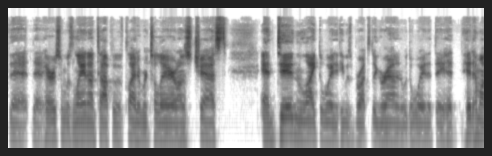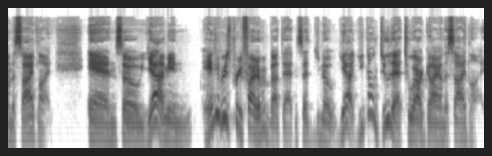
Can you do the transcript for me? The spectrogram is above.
that that Harrison was laying on top of Clyde Edwards Helaire on his chest and didn't like the way that he was brought to the ground and the way that they had hit him on the sideline. And so, yeah, I mean, Andy Reid's pretty fired up about that and said, you know, yeah, you don't do that to our guy on the sideline.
